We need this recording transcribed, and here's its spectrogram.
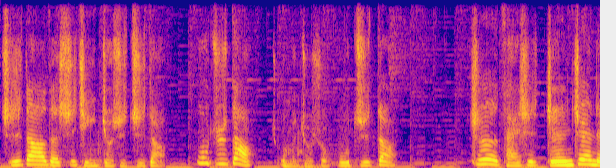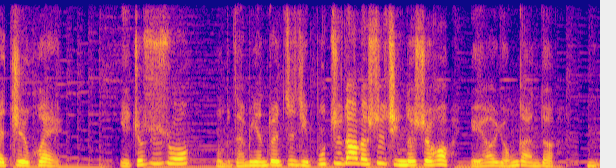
知道的事情就是知道，不知道我们就说不知道，这才是真正的智慧。也就是说，我们在面对自己不知道的事情的时候，也要勇敢的嗯，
